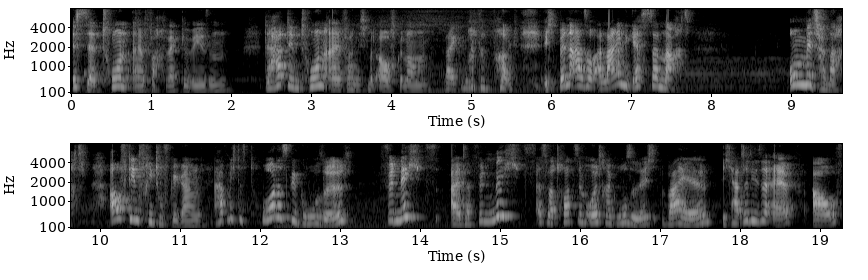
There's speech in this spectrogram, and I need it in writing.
ist der Ton einfach weg gewesen. Der hat den Ton einfach nicht mit aufgenommen. Like, what the fuck? Ich bin also alleine gestern Nacht um Mitternacht auf den Friedhof gegangen, hab mich des Todes gegruselt für nichts, Alter, für nichts. Es war trotzdem ultra gruselig, weil ich hatte diese App auf.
